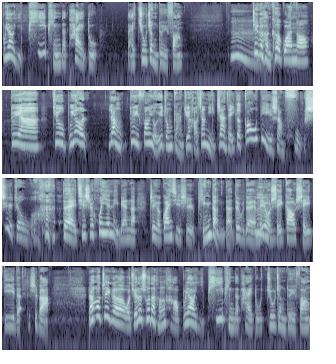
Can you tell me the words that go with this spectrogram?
不要以批评的态度来纠正对方，嗯，这个很客观哦。对呀、就不要让对方有一种感觉，好像你站在一个高地上俯视着我。对，其实婚姻里边呢，这个关系是平等的，对不对？没有谁高谁低的，是吧？然后这个我觉得说的很好，不要以批评的态度纠正对方。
